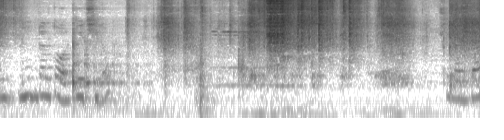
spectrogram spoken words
উম, মুগ ডাল তো অল্পই ছিল ছোলার ডাল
